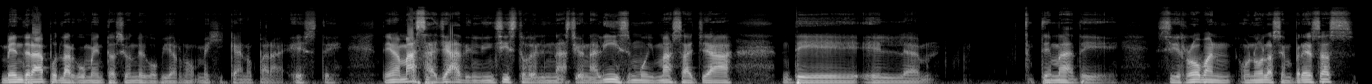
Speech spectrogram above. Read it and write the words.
vendrá pues la argumentación del gobierno mexicano para este tema, más allá del, insisto, del nacionalismo y más allá del um, tema de si roban o no las empresas,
